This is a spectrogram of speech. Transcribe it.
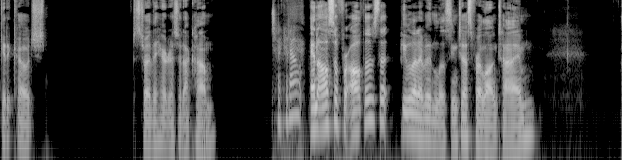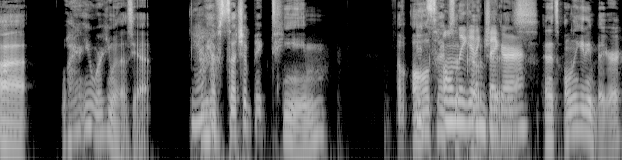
get a coach destroythehairdresser.com Check it out. and also for all those that people that have been listening to us for a long time, uh, why aren't you working with us yet? Yeah. We have such a big team of all It's types only of getting coaches, bigger. and it's only getting bigger.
